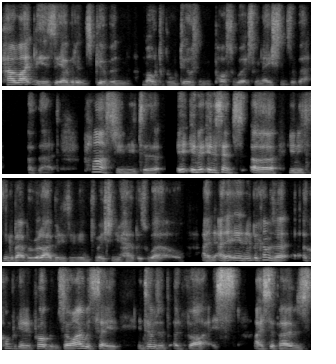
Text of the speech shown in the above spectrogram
how likely is the evidence given multiple different possible explanations of that of that. Plus, you need to, in, in a sense, uh, you need to think about the reliability of the information you have as well. And, and, it becomes a, a complicated problem. So I would say, in terms of advice, I suppose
